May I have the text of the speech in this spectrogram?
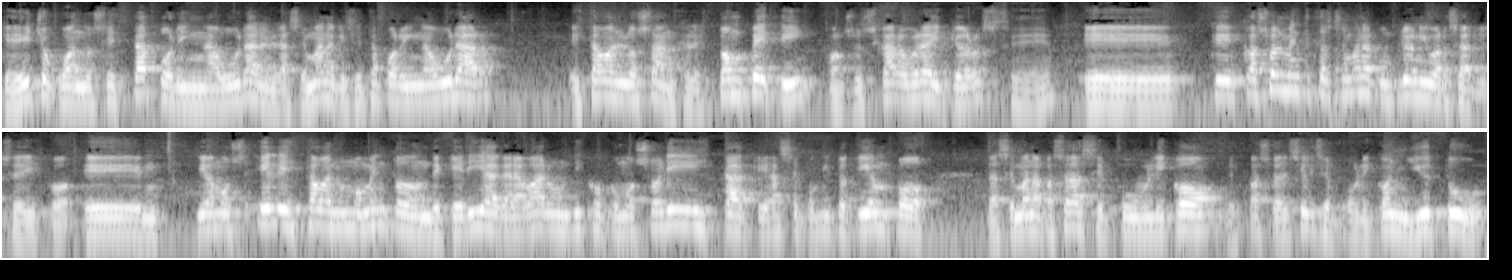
Que de hecho, cuando se está por inaugurar, en la semana que se está por inaugurar, estaba en Los Ángeles Tom Petty con sus Heartbreakers, Sí. eh, que casualmente esta semana cumplió aniversario ese disco. Eh, digamos, él estaba en un momento donde quería grabar un disco como solista, que hace poquito tiempo, la semana pasada, se publicó, les paso a decir, se publicó en YouTube,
